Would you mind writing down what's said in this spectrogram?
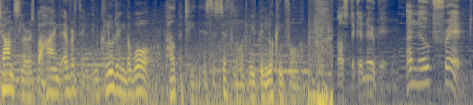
Chancellor is behind everything, including the war. Palpatine is the Sith Lord we've been looking for. Master Kenobi, an old friend.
